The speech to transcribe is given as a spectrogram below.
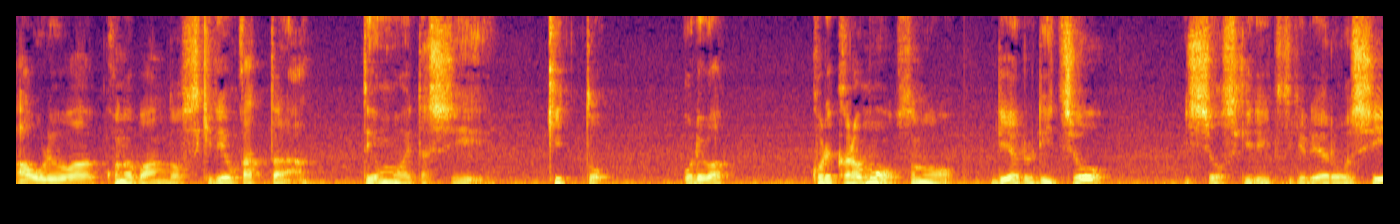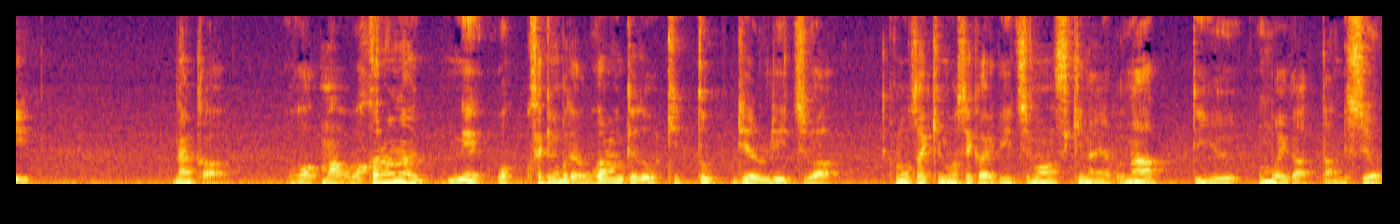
あ俺はこのバンド好きでよかったなって思えたしきっと俺はこれからもそのリアルリーチを一生好きでい続けるやろうしなんかわまあ分からないね先のことは分からんけどきっとリアルリーチはこの先も世界で一番好きなんやろうなっていう思いがあったんですよ。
